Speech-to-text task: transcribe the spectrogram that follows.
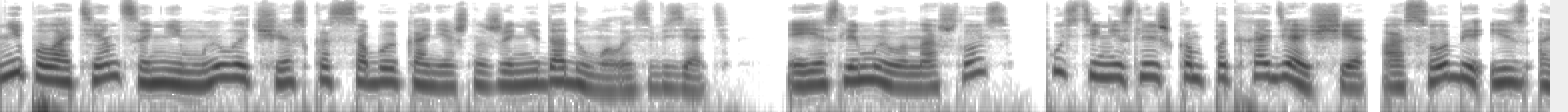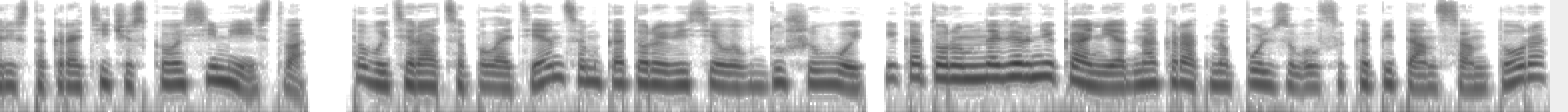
Ни полотенца, ни мыла Ческа с собой, конечно же, не додумалась взять. И если мыло нашлось, пусть и не слишком подходящее особе из аристократического семейства, то вытираться полотенцем, которое висело в душевой и которым наверняка неоднократно пользовался капитан Сантора,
